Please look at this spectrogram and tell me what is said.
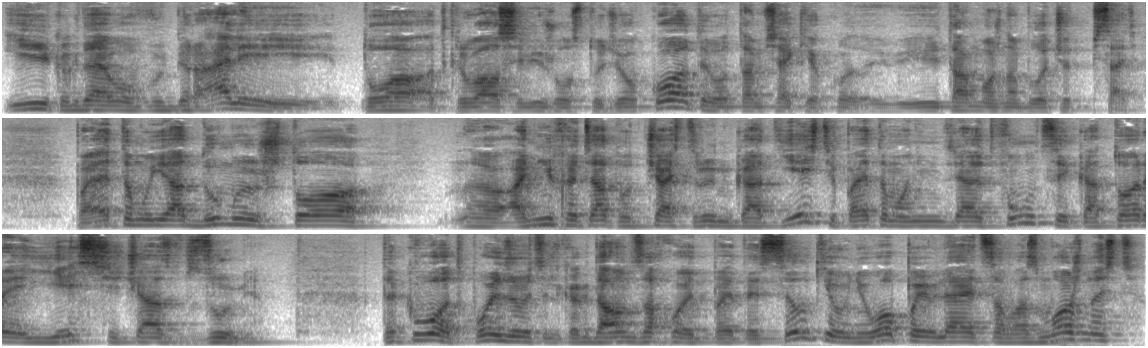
и когда его выбирали, то открывался Visual Studio Code, и вот там всякие и там можно было что-то писать. Поэтому я думаю, что э, они хотят вот часть рынка отъесть, и поэтому они внедряют функции, которые есть сейчас в Zoom. Так вот, пользователь, когда он заходит по этой ссылке, у него появляется возможность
